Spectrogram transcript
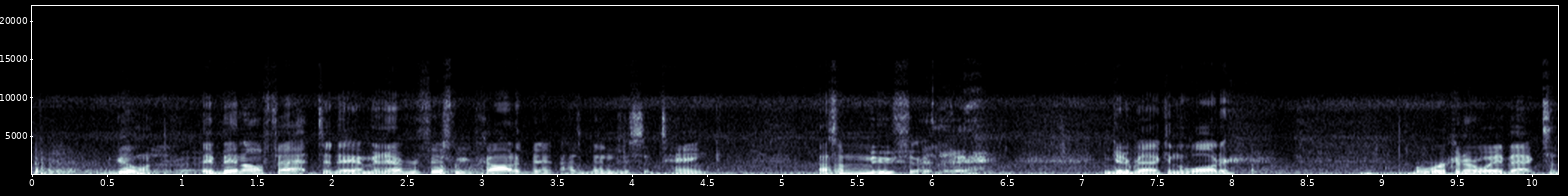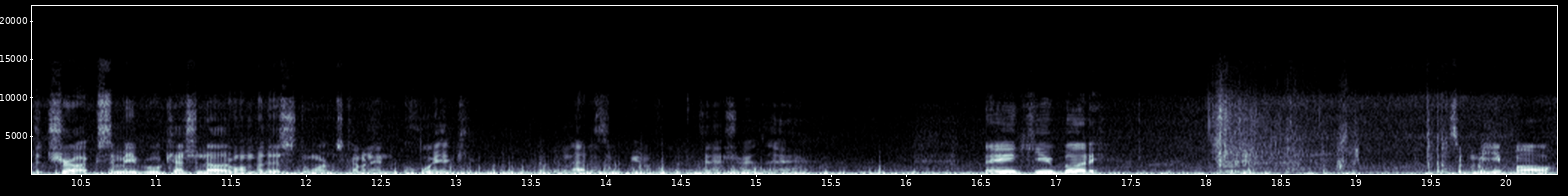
A good one. Good, right? They've been all fat today. I mean, every fish we've caught have been, has been just a tank. That's a moose right there. Get her back in the water. We're working our way back to the truck, so maybe we'll catch another one, but this storm's coming in quick. And that is a beautiful fish right there. Thank you, buddy. It's a meatball.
